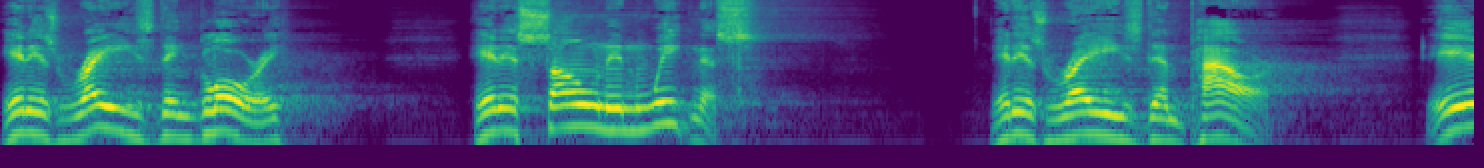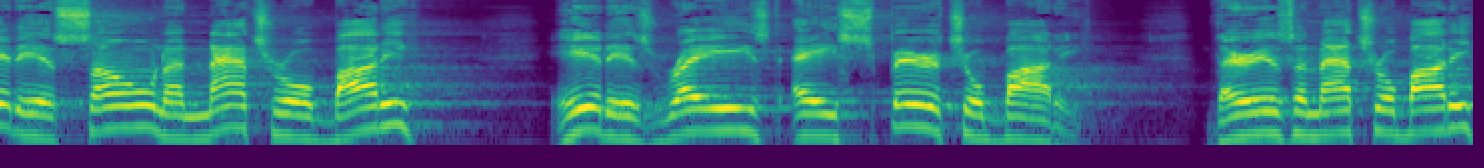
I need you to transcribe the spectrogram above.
It is raised in glory. It is sown in weakness. It is raised in power. It is sown a natural body. It is raised a spiritual body. There is a natural body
